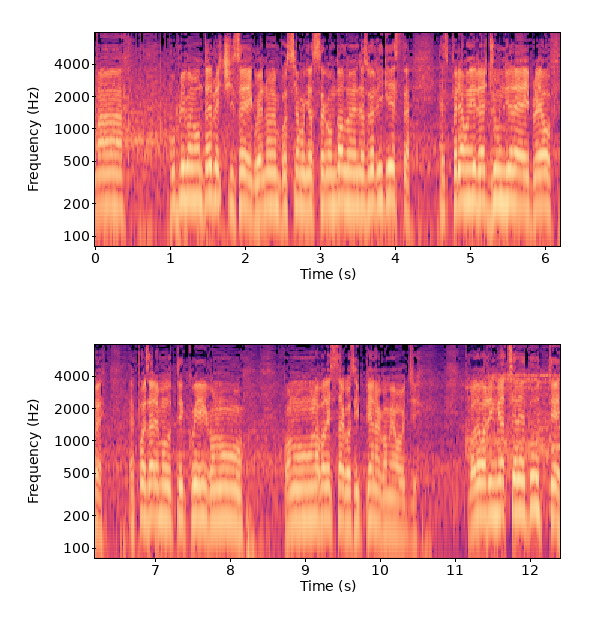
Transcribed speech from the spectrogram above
ma il pubblico di Montelepre ci segue, noi non possiamo che assecondarlo nelle sue richieste e speriamo di raggiungere i playoff e poi saremo tutti qui con, un, con una palestra così piena come oggi. Volevo ringraziare tutti,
